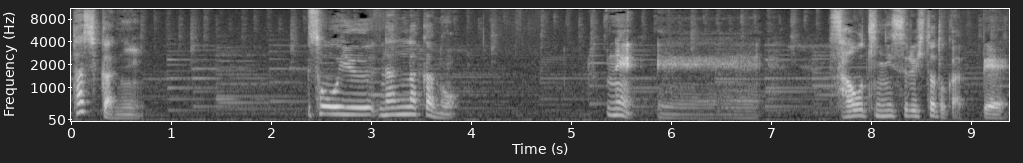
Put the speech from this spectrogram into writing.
確かにそういう何らかのねえー、差を気にする人とかって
